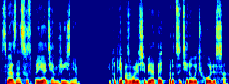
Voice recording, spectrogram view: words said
связан с восприятием жизни. И тут я позволю себе опять процитировать Холлиса.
